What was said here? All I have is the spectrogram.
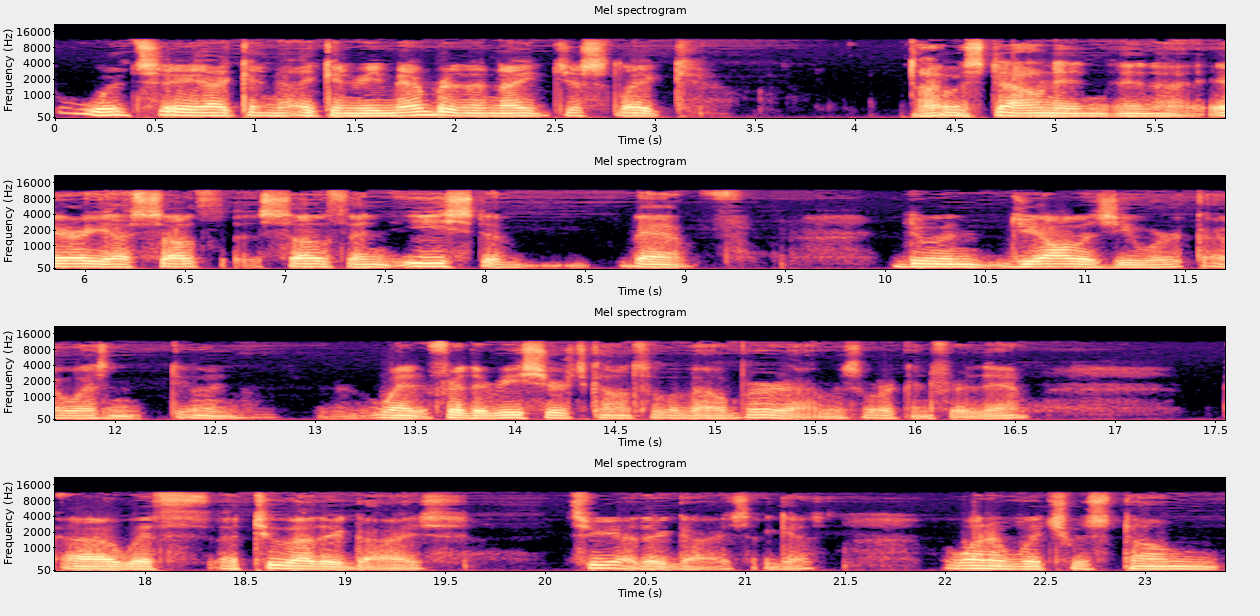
would say I can I can remember the night just like I was down in, in an area south south and east of Banff doing geology work. I wasn't doing went for the Research Council of Alberta. I was working for them uh, with uh, two other guys, three other guys, I guess. One of which was Tom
